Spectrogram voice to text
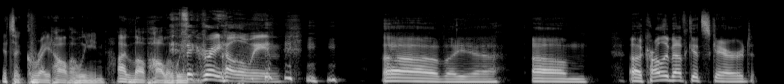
It's a great Halloween. I love Halloween. It's a great Halloween. Uh but yeah. Um uh, Carly Beth gets scared.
